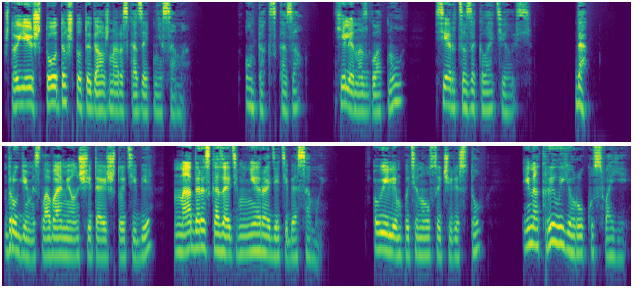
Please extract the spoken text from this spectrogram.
что есть что-то, что ты должна рассказать мне сама». Он так сказал. Хелена сглотнула, сердце заколотилось. «Да, другими словами, он считает, что тебе надо рассказать мне ради тебя самой». Уильям потянулся через стол и накрыл ее руку своей.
